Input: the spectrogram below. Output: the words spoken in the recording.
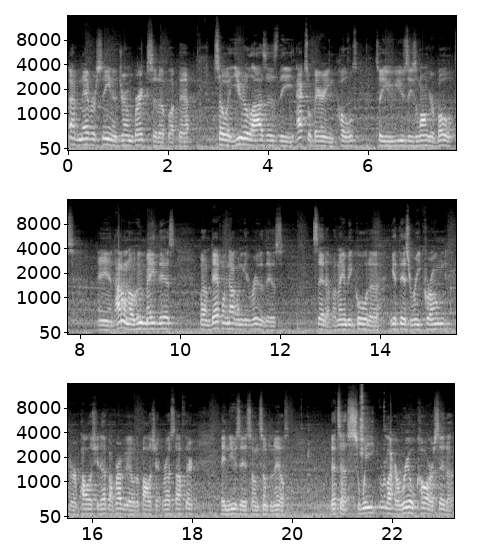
I've never seen a drum brake set up like that. So it utilizes the axle bearing holes. So you use these longer bolts. And I don't know who made this, but I'm definitely not gonna get rid of this setup. I think it'd be cool to get this re-chromed or polish it up. I'll probably be able to polish that rust off there and use this on something else. That's a sweet, like a real car setup.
